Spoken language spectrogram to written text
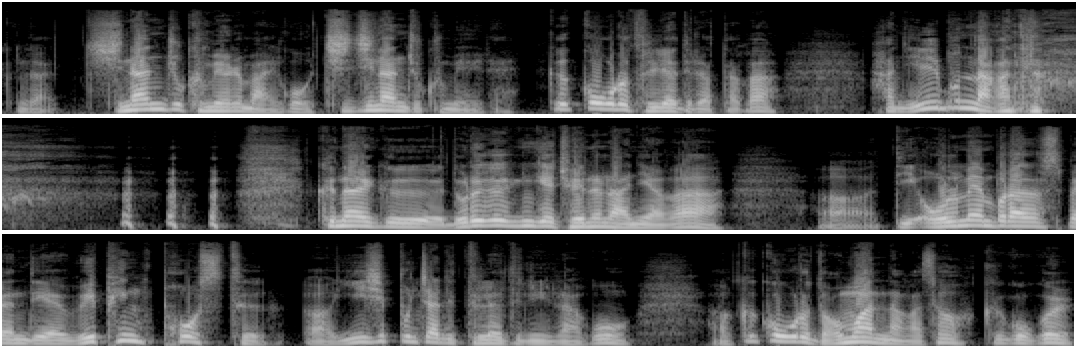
그러니까 지난주 금요일 말고 지지난주 금요일에 끝곡으로 들려드렸다가 한 1분 나갔나? 그날 그 노래가 긴 게 죄는 아니야가 어, The Allman Brothers Band의 Whipping Post 어, 20분짜리 들려드리라고 어, 끝곡으로 너무 안 나가서 그 곡을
